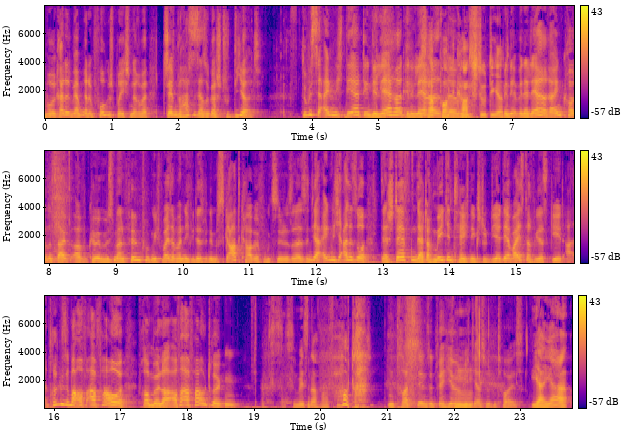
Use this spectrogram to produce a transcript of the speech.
wo wir gerade, wir haben gerade im Vorgespräch schon darüber, Steffen, du hast es ja sogar studiert. Du bist ja eigentlich der, den der Lehrer, den der Lehrer, ich Podcast ähm, studiert. Wenn der, wenn der Lehrer reinkommt und sagt, oh, können wir müssen mal einen Film gucken, ich weiß aber nicht, wie das mit dem SCART-Kabel funktioniert. So, das sind ja eigentlich alle so, der Steffen, der hat doch Medientechnik studiert, der weiß doch, wie das geht. Ah, drücken Sie mal auf AV, Frau Müller, auf AV drücken. Sie müssen auf AV dran. Und trotzdem sind wir hier mhm. wirklich die absoluten Toys. Ja, ja,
